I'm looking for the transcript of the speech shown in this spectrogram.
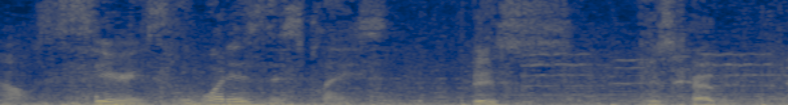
No, seriously, what is this place? This is heaven.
